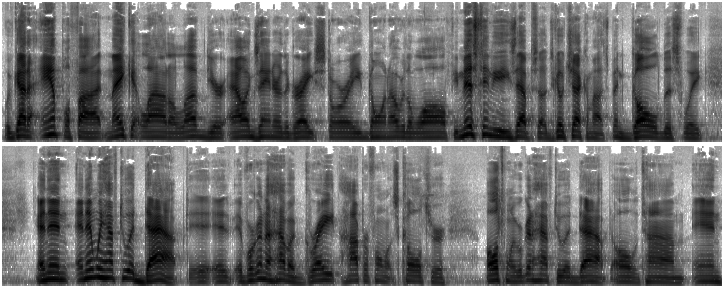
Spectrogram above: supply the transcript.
We've got to amplify it, make it loud. I loved your Alexander the Great story going over the wall. If you missed any of these episodes, go check them out. It's been gold this week. And then, and then we have to adapt. If we're going to have a great high performance culture, ultimately we're going to have to adapt all the time. And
